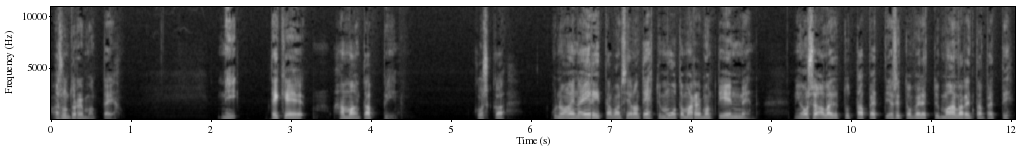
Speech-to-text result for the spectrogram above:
asuntoremontteja, niin tekee hamaan tappiin, koska kun on aina eri tavalla, siellä on tehty muutama remontti ennen, niin osa on laitettu tapetti ja sitten on vedetty maalarin tapetti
